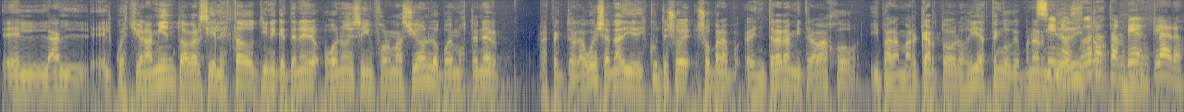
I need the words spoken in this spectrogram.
el, al- el cuestionamiento a ver si el Estado tiene que tener o no esa información lo podemos tener respecto de la huella. Nadie discute. Yo, yo para entrar a mi trabajo y para marcar todos los días tengo que poner Sí, mi dedito. nosotros también, claro.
